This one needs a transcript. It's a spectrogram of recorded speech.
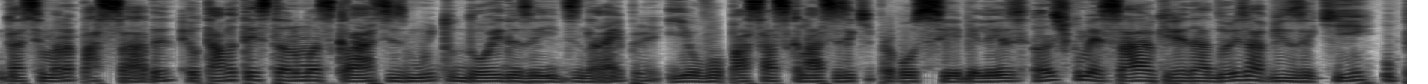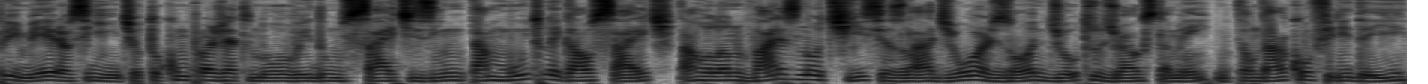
da semana passada. Eu tava testando umas classes muito doidas aí de sniper e eu vou passar as classes aqui pra você, beleza? Antes de começar, eu queria dar dois avisos aqui. O primeiro é o seguinte, eu tô com um projeto novo aí de um sitezinho. Tá muito legal o site. Tá rolando várias notícias lá de Warzone, de outros jogos também. Então dá uma conferida aí.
